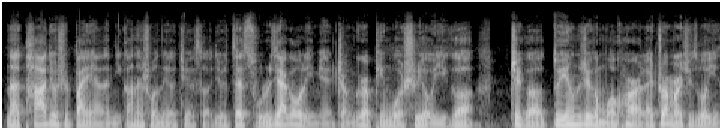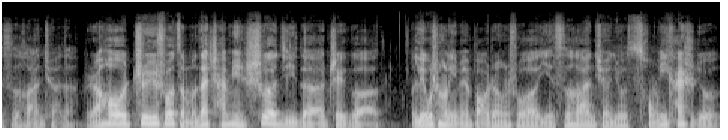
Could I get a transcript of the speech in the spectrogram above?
那他就是扮演了你刚才说的那个角色，就是在组织架构里面，整个苹果是有一个。这个对应的这个模块来专门去做隐私和安全的。然后至于说怎么在产品设计的这个流程里面保证说隐私和安全，就从一开始就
